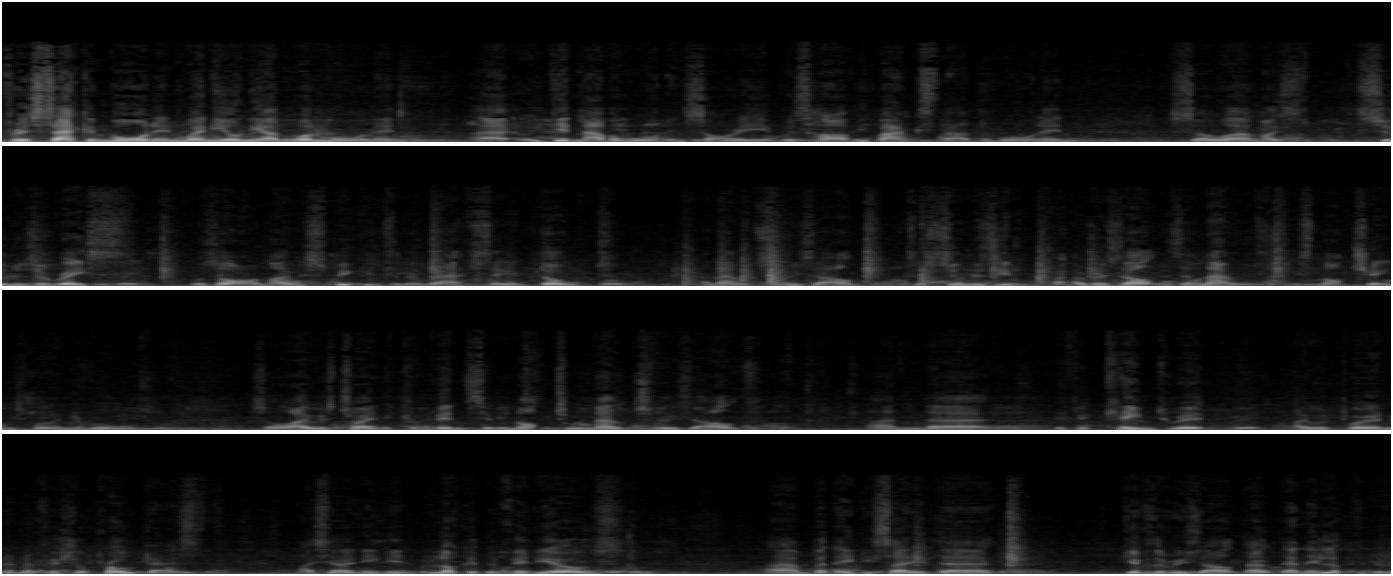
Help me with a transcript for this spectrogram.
for his second warning when he only had one warning. Uh, he didn't have a warning, sorry. It was Harvey Banks that had the warning. So um, I, as soon as the race was on, I was speaking to the ref saying, don't announce a result. So as soon as a result is announced, it's not changeable in the rules. So I was trying to convince him not to announce a result. And uh, if it came to it, I would put in an official protest. I said I needed to look at the videos, um, but they decided to give the result out. Then they looked at the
